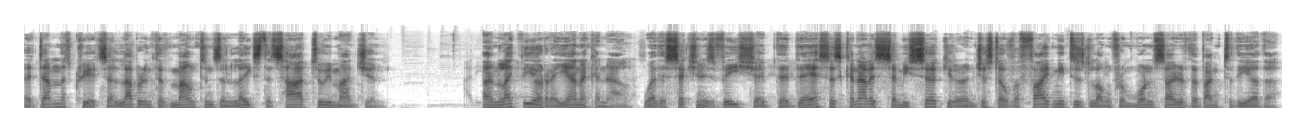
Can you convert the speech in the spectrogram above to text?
a dam that creates a labyrinth of mountains and lakes that's hard to imagine. Unlike the Orellana Canal, where the section is V-shaped, the Dehesas Canal is semicircular and just over 5 meters long from one side of the bank to the other.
